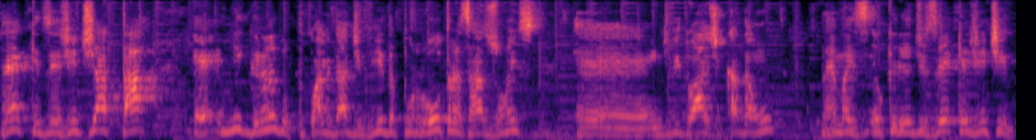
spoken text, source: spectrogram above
Né? Quer dizer, a gente já está é, migrando por qualidade de vida, por outras razões é, individuais de cada um. Né? Mas eu queria dizer que a gente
